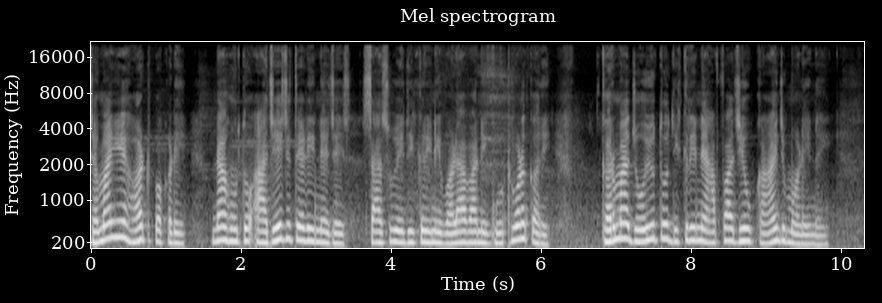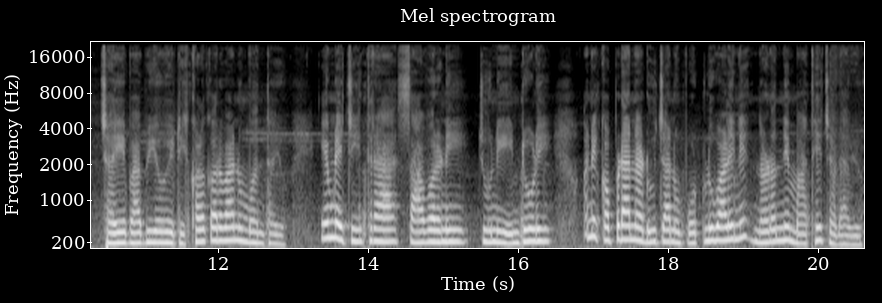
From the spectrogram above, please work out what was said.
જમાઈએ હટ પકડે, ના, હું તો આજે જ તેડીને જઈશ. સાસુએ દીકરીની વળાવવાની ગોઠવણ કરી. ઘરમાં જોયું તો દીકરીને આપવા જેવું કાંઈ જ મળે નહીં. જયે ભાભીઓએ ઢીખળ કરવાનું મન થયું. એમણે ચીંથરા, સાવરણી જૂની ઈંઢોળી અને કપડાના ડૂચાનું પોટલું વાળીને નણંદને માથે ચડાવ્યું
